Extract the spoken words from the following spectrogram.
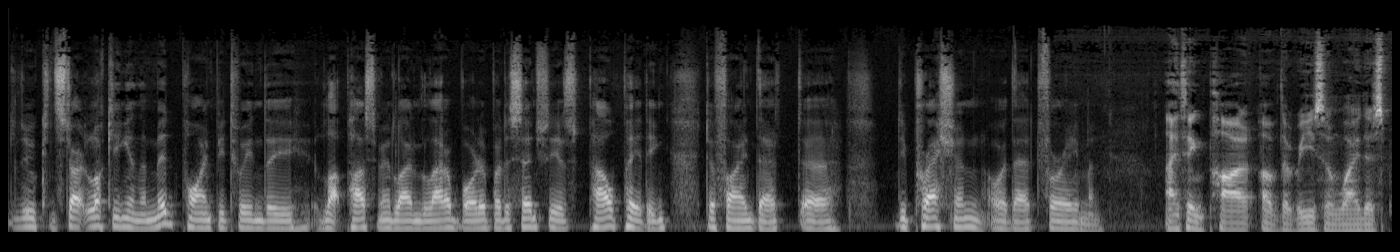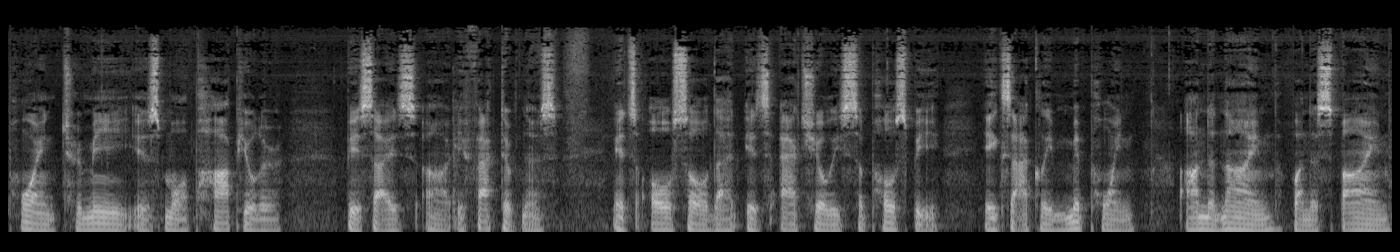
you can start looking in the midpoint between the posterior midline and the lateral border, but essentially is palpating to find that uh, depression or that foramen. I think part of the reason why this point to me is more popular, besides uh, effectiveness, it's also that it's actually supposed to be exactly midpoint on the nine from the spine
